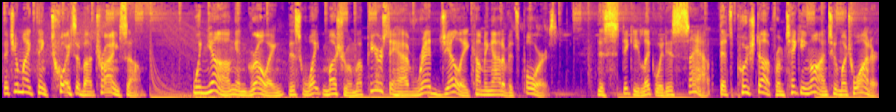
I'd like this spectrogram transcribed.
that you might think twice about trying some. When young and growing, this white mushroom appears to have red jelly coming out of its pores. This sticky liquid is sap that's pushed up from taking on too much water.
